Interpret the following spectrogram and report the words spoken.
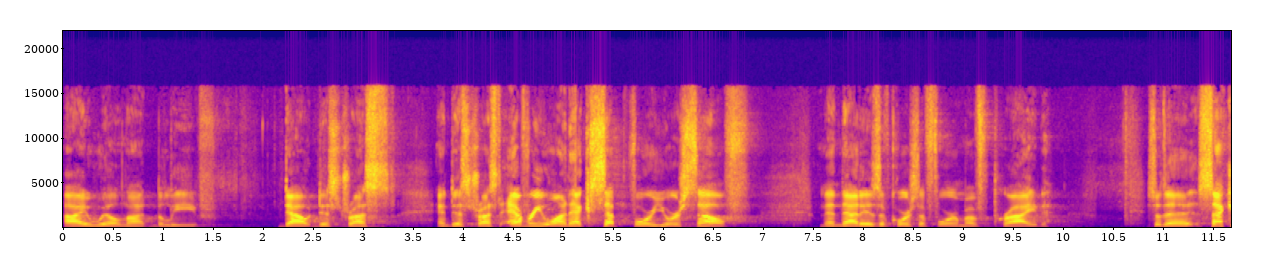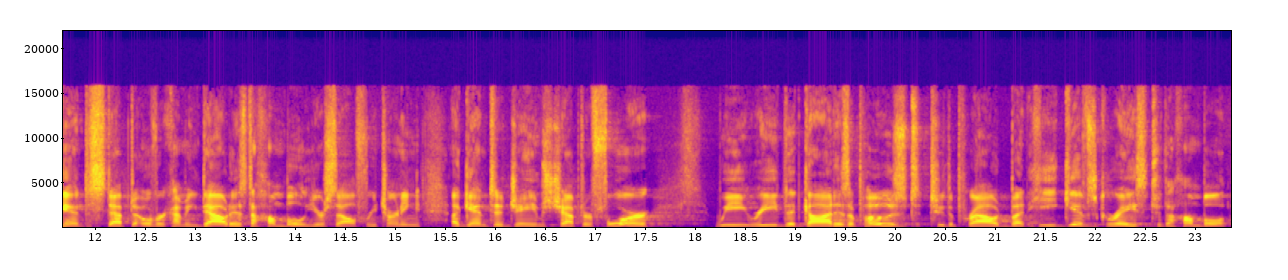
I will not believe. Doubt, distrust, and distrust everyone except for yourself. And that is, of course, a form of pride. So, the second step to overcoming doubt is to humble yourself. Returning again to James chapter 4, we read that God is opposed to the proud, but he gives grace to the humble.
